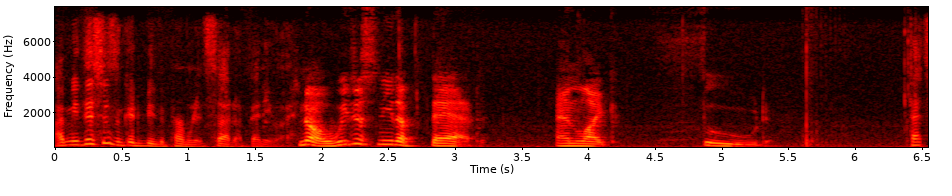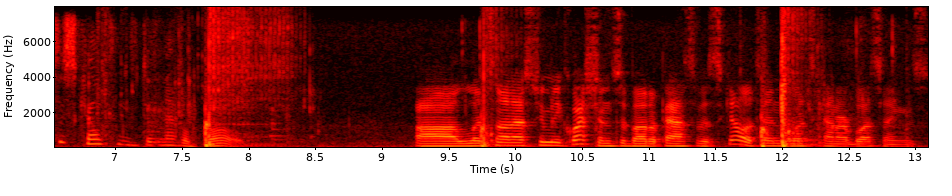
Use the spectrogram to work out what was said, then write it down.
I mean, this isn't going to be the permanent setup anyway. No, we just need a bed and like food. That's a skeleton that doesn't have a bow. Uh, let's not ask too many questions about a pacifist skeleton. Let's count our blessings.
